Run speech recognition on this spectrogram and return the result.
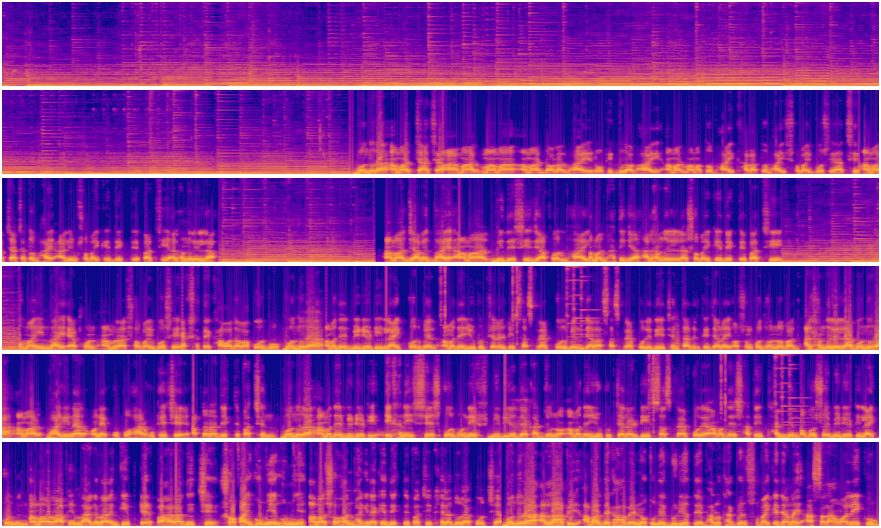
বন্ধুরা, আমার চাচা, আমার মামা, আমার ডলার ভাই, রফিক দুলা ভাই, আমার মামাতো ভাই, খালাতো ভাই সবাই বসে আছে। আমার চাচাতো ভাই আলিম সবাইকে দেখতে পাচ্ছি, আলহামদুলিল্লাহ। আমার জাবেদ ভাই, আমার বিদেশি জাফর ভাই, আমার ভাতিজা, আলহামদুলিল্লাহ সবাইকে দেখতে পাচ্ছি। হুমায়ুন ভাই, এখন আমরা সবাই বসে একসাথে খাওয়া দাওয়া করব। বন্ধুরা, আমাদের ভিডিওটি লাইক করবেন, আমাদের ইউটিউব চ্যানেলটি সাবস্ক্রাইব করবেন। যারা সাবস্ক্রাইব করে দিয়েছেন, তাদেরকে জানাই অসংখ্য ধন্যবাদ। আলহামদুলিল্লাহ, বন্ধুরা, আমার ভাগিনার অনেক উপহার উঠেছে। আপনারা দেখতে পাচ্ছেন। বন্ধুরা, আমাদের ভিডিওটি এখানেই শেষ করব। নেক্সট ভিডিও দেখার জন্য আমাদের ইউটিউব চ্যানেলটি সাবস্ক্রাইব করে আমাদের সাথেই থাকবেন। অবশ্যই ভিডিওটি লাইক করবেন। আমার রাফিম ভাগনা গিফটের পাহারা দিচ্ছে। সবাই ঘুমিয়ে ঘুমিয়ে। আমার সোহান ভাগিনাকে দেখতে পাচ্ছি, খেলাধুলা করছে। বন্ধুরা, আল্লাহ হাফিজ, আবার দেখা হবে নতুন এক ভিডিওতে। ভালো থাকবেন, সবাইকে জানাই আসসালাম আলাইকুম।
